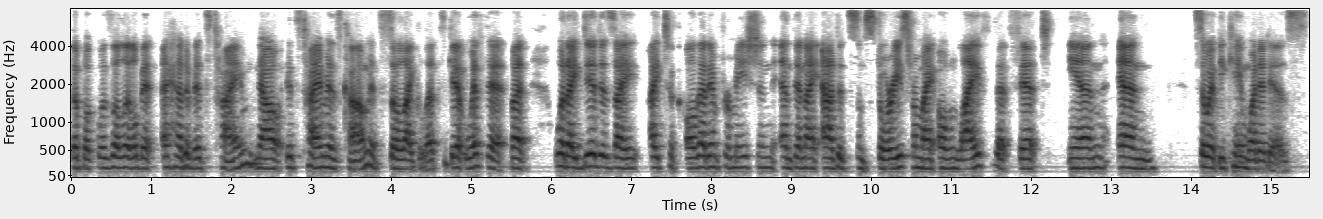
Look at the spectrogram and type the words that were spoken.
the book was a little bit ahead of its time. Now its time has come. It's so like let's get with it. But what I did is I I took all that information and then I added some stories from my own life that fit in and so it became what it is.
